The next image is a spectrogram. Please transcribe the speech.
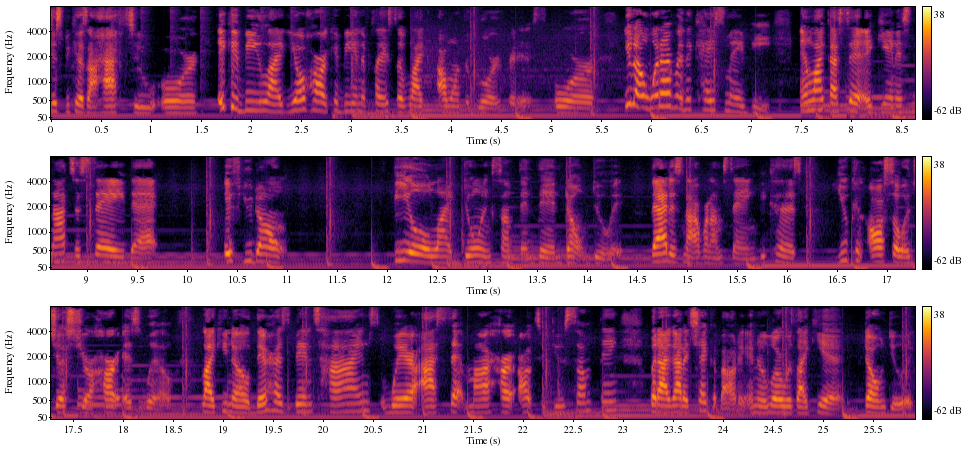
just because I have to, or it could be like your heart could be in a place of like, I want the glory for this, or you know, whatever the case may be. And like I said, again, it's not to say that if you don't feel like doing something, then don't do it. That is not what I'm saying because you can also adjust your heart as well. Like, you know, there has been times where I set my heart out to do something, but I got to check about it. And the Lord was like, yeah, don't do it.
